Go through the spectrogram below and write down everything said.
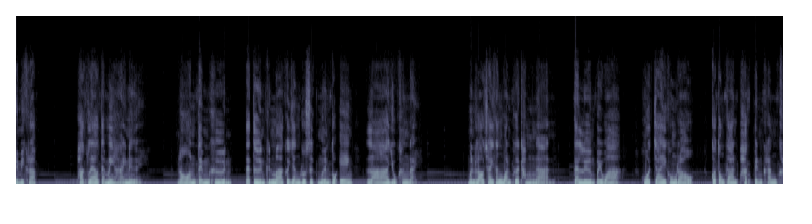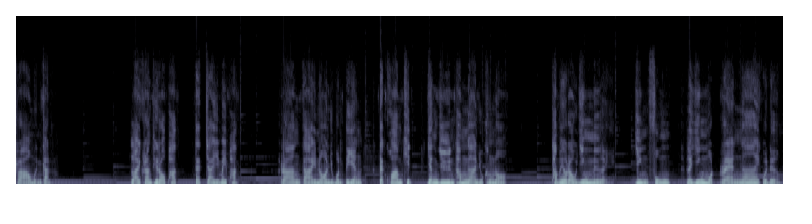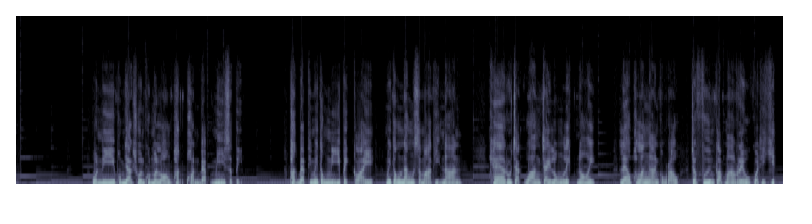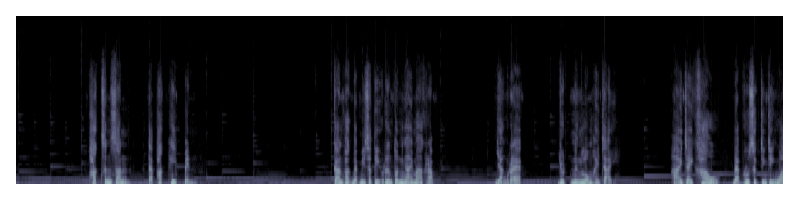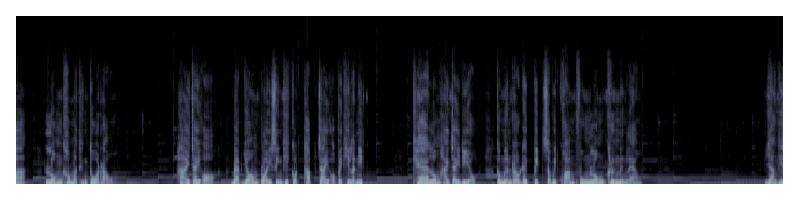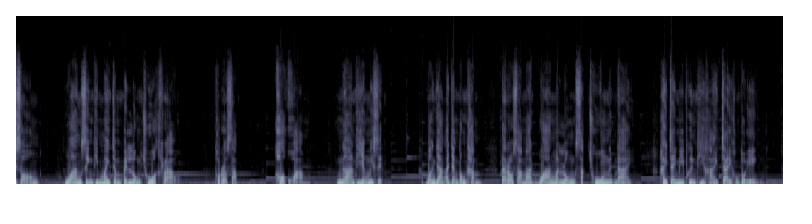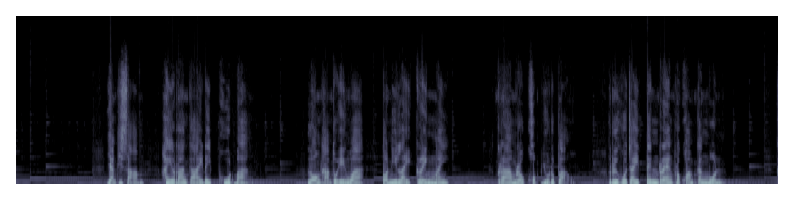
ยไหมครับ พักแล้วแต่ไม่หายเหนื่อย นอนเต็มคืน แต่ตื่นขึ้นมาก็ยังรู้สึกเหมือนตัวเอง ล้าอยู่ข้างใน เหมือนเราใช้ทั้งวันเพื่อทำงาน แต่ลืมไปว่า หัวใจของเราก็ต้องการพักเป็นครั้งคราวเหมือนกัน หลายครั้งที่เราพักแต่ใจไม่พัก ร่างกายนอนอยู่บนเตียง แต่ความคิดยังยืนทำงานอยู่ข้างนอกทำให้เรายิ่งเหนื่อย ยิ่งฟุ้ง และยิ่งหมดแรงง่ายกว่าเดิม วันนี้ผมอยากชวนคุณมาลองพักผ่อนแบบมีสติ พักแบบที่ไม่ต้องหนีไปไกล ไม่ต้องนั่งสมาธินาน แค่รู้จักวางใจลงเล็กน้อย แล้วพลังงานของเราจะฟื้นกลับมาเร็วกว่าที่คิด พักสั้นๆ แต่พักให้เป็น การพักแบบมีสติเริ่มต้นง่ายมากครับ อย่างแรก หยุดหนึ่งลมหายใจ หายใจเข้าแบบรู้สึกจริง ๆ ว่า ลมเข้ามาถึงตัวเรา หายใจออกแบบยอมปล่อยสิ่งที่กดทับใจออกไปทีละนิด แค่ลมหายใจเดียวก็เหมือนเราได้ปิดสวิตความฟุ้งลงครึ่งหนึ่งแล้ว อย่างที่สองวางสิ่งที่ไม่จำเป็นลงชั่วคราว โทรศัพท์ ข้อความ งานที่ยังไม่เสร็จ บางอย่างอาจยังต้องทำ แต่เราสามารถวางมันลงสักช่วงหนึ่งได้ ให้ใจมีพื้นที่หายใจของตัวเอง อย่างที่สามให้ร่างกายได้พูดบ้าง ลองถามตัวเองว่า ตอนนี้ไหลเกรงไหม กรามเราขบอยู่หรือเปล่า หรือหัวใจเต้นแรงเพราะความกังวล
